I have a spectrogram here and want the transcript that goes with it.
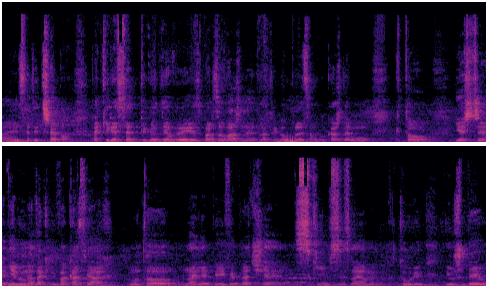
ale niestety trzeba. Taki reset tygodniowy jest bardzo ważny, dlatego polecam go każdemu, kto jeszcze nie był na takich wakacjach, no to najlepiej wybrać się z kimś, ze znajomym, który już był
